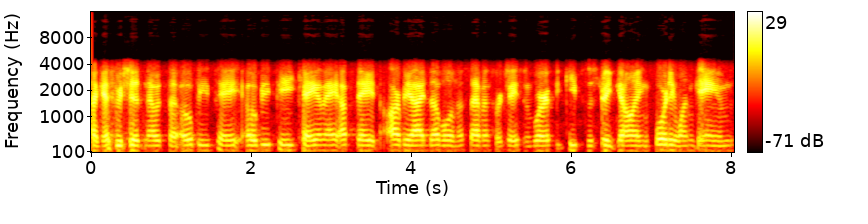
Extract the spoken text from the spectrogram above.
I guess we should note the OBP, OBP KMA update. RBI double in the seventh for Jayson Werth. He keeps the streak going. 41 games,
